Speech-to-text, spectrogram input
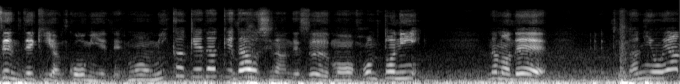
然できやんこう見えて。もう見かけだけ倒しなんです。もう本当に。なので、えーと、何をや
